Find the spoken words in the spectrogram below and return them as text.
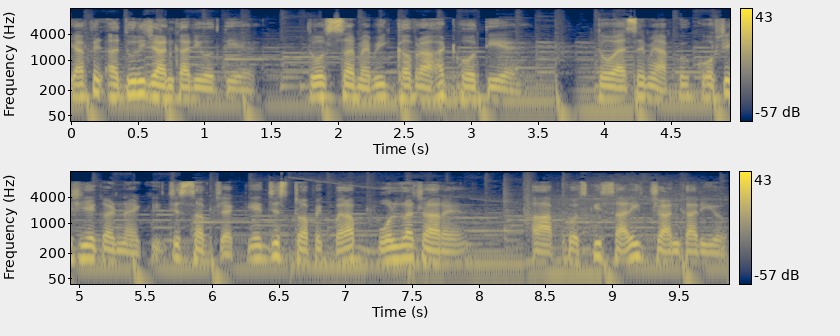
या फिर अधूरी जानकारी होती है तो उस समय भी घबराहट होती है। तो ऐसे में आपको कोशिश ये करना है कि जिस सब्जेक्ट या जिस टॉपिक पर आप बोलना चाह रहे हैं, आपको उसकी सारी जानकारी हो।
